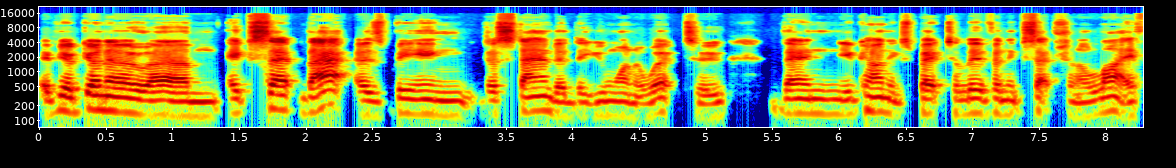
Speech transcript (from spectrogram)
if you're gonna um, accept that as being the standard that you want to work to, then you can't expect to live an exceptional life,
